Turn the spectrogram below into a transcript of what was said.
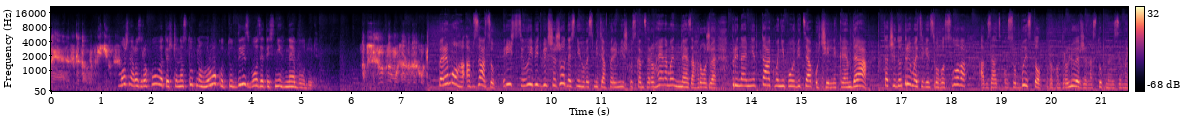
не скидали в річку. Можна розраховувати, що наступного року туди звозити сніг не будуть. Перемога абзацу. Річці Либідь більше жодне снігове сміття в переміжку з канцерогенами не загрожує. Принаймні так мені пообіцяв очільник КМДА. Та чи дотримається він свого слова, абзац особисто проконтролює вже наступної зими.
